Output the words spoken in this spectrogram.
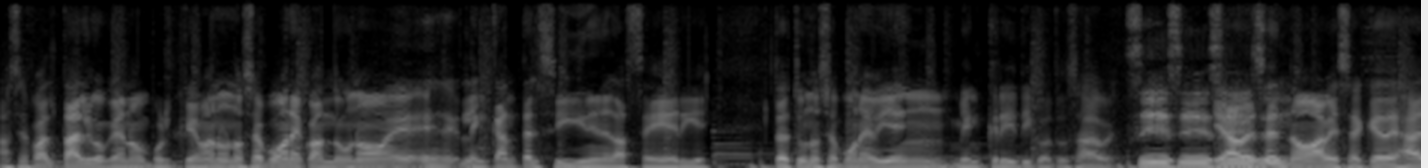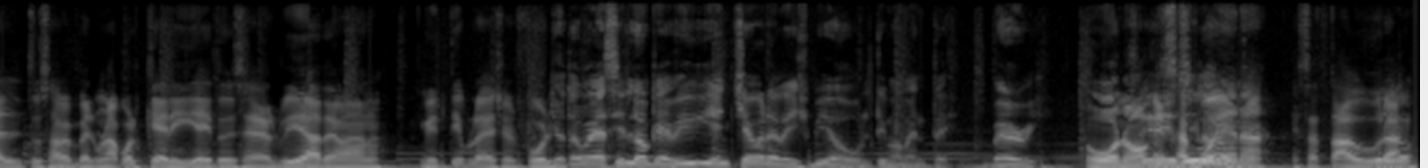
Hace falta algo que no. Porque, mano, uno se pone cuando uno le encanta el cine, la serie Entonces tú no se pone bien, bien crítico, tú sabes. Sí, sí, sí. Y a veces no, a veces hay que dejar, tú sabes, ver una porquería y tú dices, olvídate, mano. Guilty pleasure, full. Yo te voy a decir lo que vi bien chévere de HBO últimamente. Barry. Oh, no, esa es buena. Esa está dura.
